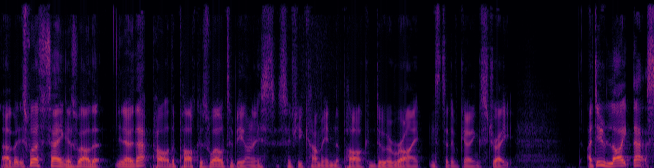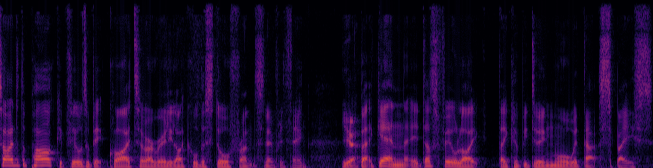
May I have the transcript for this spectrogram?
Uh, but it's worth saying as well that you know that part of the park as well. To be honest, so if you come in the park and do a right instead of going straight, I do like that side of the park. It feels a bit quieter. I really like all the storefronts and everything. Yeah, But again, it does feel like they could be doing more with that space.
